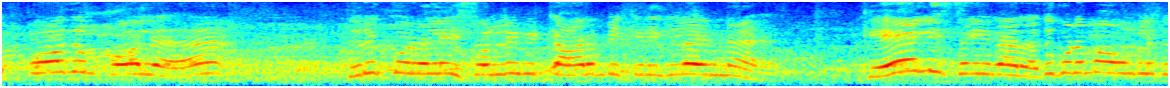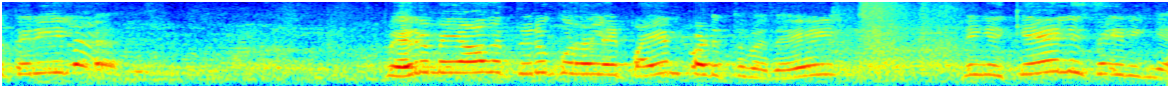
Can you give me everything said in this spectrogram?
எப்போதும் போல திருக்குறளை சொல்லிவிட்டு ஆரம்பிக்கிறீங்களா என்ன? கேலி செய்கிறார் அது கூடமா உங்களுக்கு தெரியல? பெருமையாக திருக்குறளை பயன்படுத்துவதை நீங்க கேலி செய்றீங்க.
